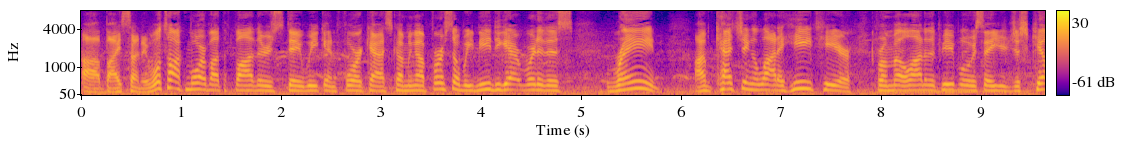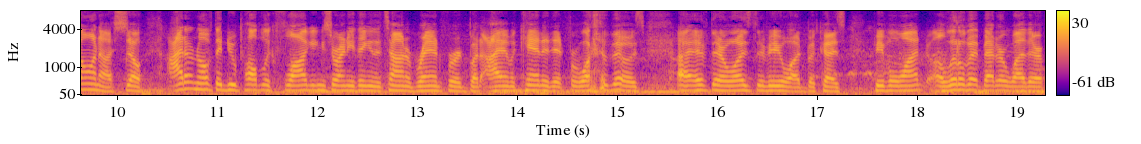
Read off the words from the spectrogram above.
uh, by Sunday. We'll talk more about the Father's Day weekend forecast coming up. First of all, we need to get rid of this rain. I'm catching a lot of heat here from a lot of the people who say you're just killing us. So I don't know if they do public floggings or anything in the town of Branford, but I am a candidate for one of those uh, if there was to be one because people want a little bit better weather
